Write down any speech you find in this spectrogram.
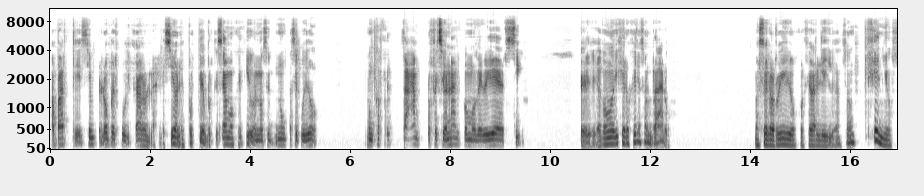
aparte siempre lo perjudicaron las lesiones. ¿Por qué? Porque seamos objetivos, no se, nunca se cuidó. Nunca fue tan profesional como debía haber sido. Como dije, los genios son raros. Marcelo Ríos, Jorge Valdivia, son genios.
